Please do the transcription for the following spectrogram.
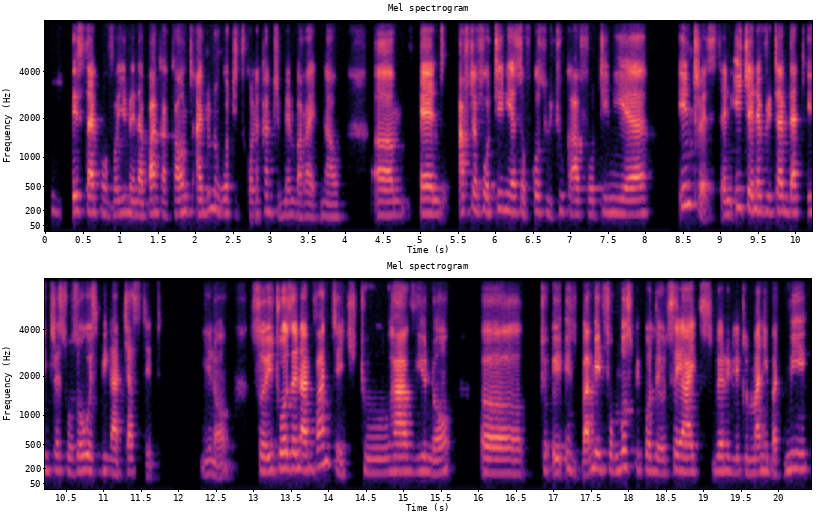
this type of, you know, in a bank account. I don't know what it's called. I can't remember right now. Um, and after 14 years, of course, we took our 14 year interest and each and every time that interest was always being adjusted, you know. So it was an advantage to have, you know, uh, to, it, I mean, for most people, they would say, ah, it's very little money, but me,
